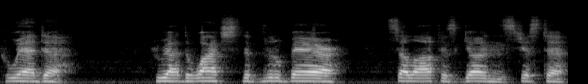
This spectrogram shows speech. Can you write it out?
who had to who had to watch the little bear sell off his guns just to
